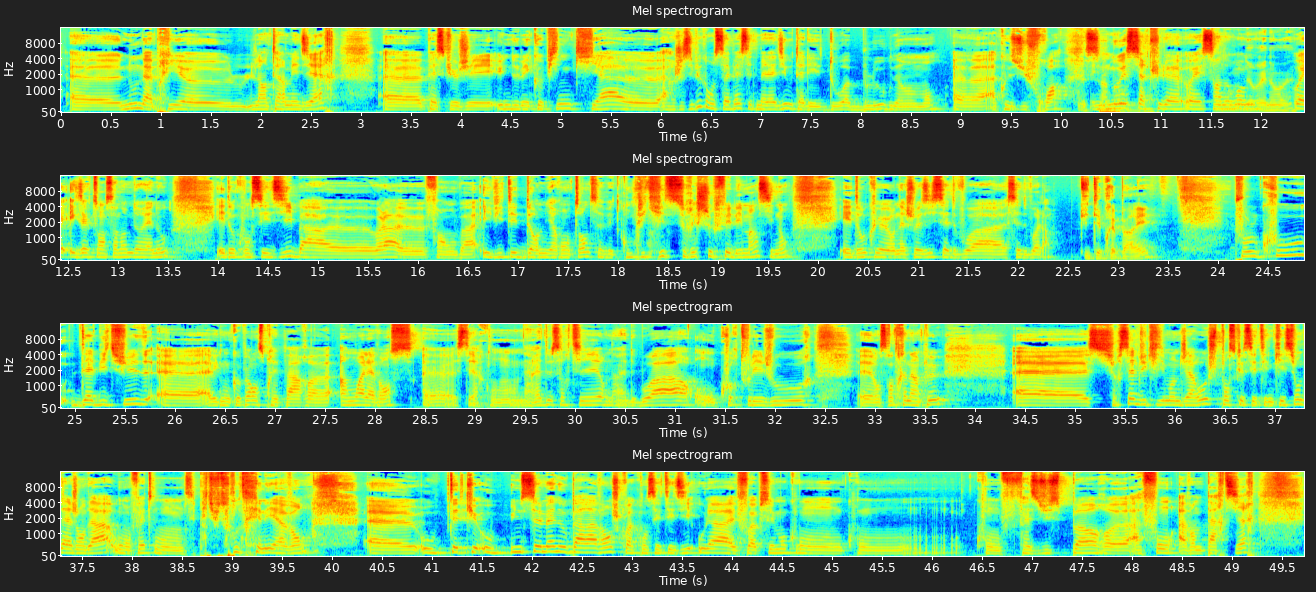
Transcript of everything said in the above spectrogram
nous, on a pris l'intermédiaire parce que j'ai une de mes copines qui a, alors je sais plus comment ça s'appelle cette maladie où t'as les doigts bleus au bout d'un moment à cause du froid, une mauvaise circulation, ouais, syndrome, syndrome de Raynaud. Ouais. exactement, syndrome de Raynaud. Et donc on s'est dit, bah voilà, enfin on va éviter de dormir en tente, ça va être compliqué de se réchauffer les mains sinon. Et donc euh, on a choisi cette voie, cette voie-là. Tu t'es préparé pour le coup, d'habitude, euh, avec mon copain, on se prépare euh, un mois à l'avance. C'est-à-dire qu'on arrête de sortir, on arrête de boire, on court tous les jours, on s'entraîne un peu. Euh, sur celle du Kilimanjaro, je pense que c'était une question d'agenda où en fait on s'est pas du tout entraîné avant, euh, ou peut-être que une semaine auparavant, je crois qu'on s'était dit oula, il faut absolument qu'on qu'on qu'on fasse du sport euh, à fond avant de partir.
